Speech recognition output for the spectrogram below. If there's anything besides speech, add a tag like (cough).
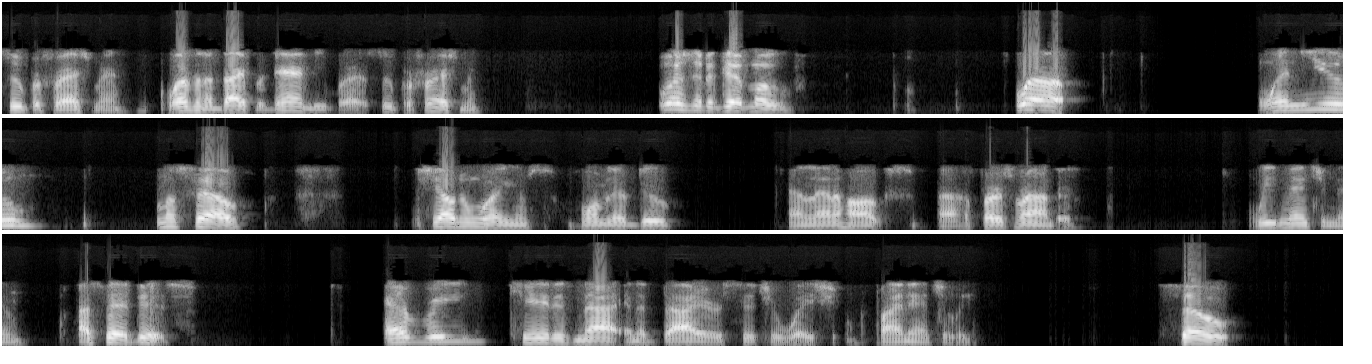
super freshman. Wasn't a diaper dandy, but super freshman. Was it a good move? Well, when you, myself, Sheldon Williams, formerly of Duke, Atlanta Hawks, uh, first rounder, we mentioned him. I said this every kid is not in a dire situation financially. So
